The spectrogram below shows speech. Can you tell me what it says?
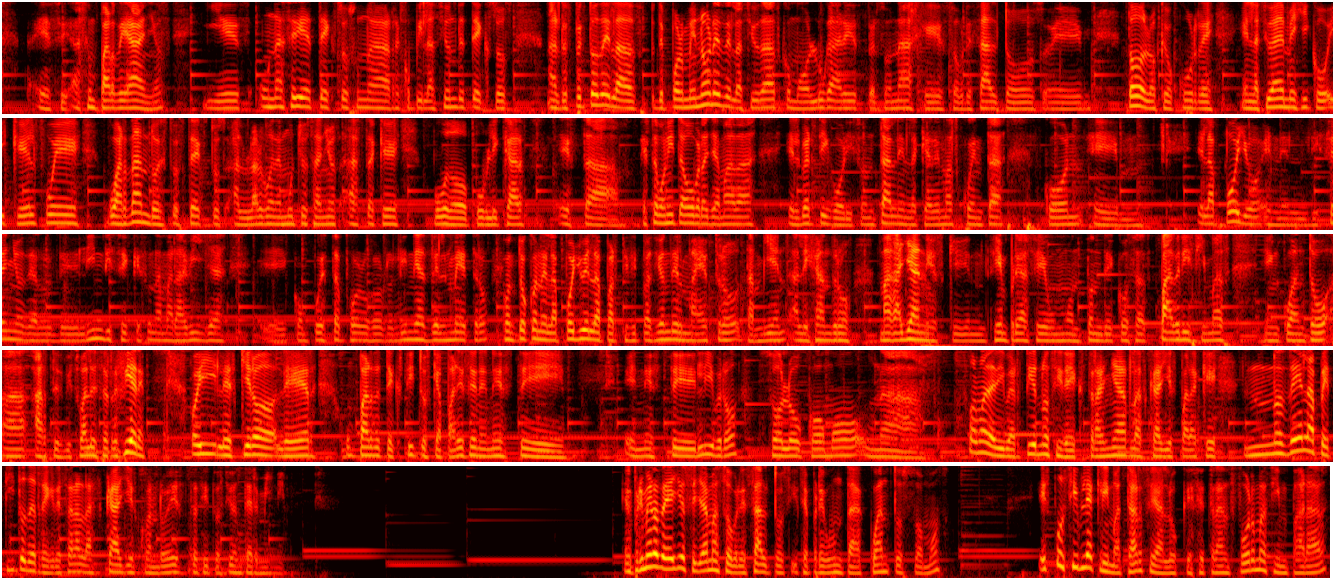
hace un par de años y es una serie de textos, una recopilación de textos al respecto de las de pormenores de la ciudad como lugares, personajes, sobresaltos, eh, todo lo que ocurre en la Ciudad de México y que él fue guardando estos textos a lo largo de muchos años hasta que pudo publicar esta, esta bonita obra llamada El Vértigo Horizontal en la que además cuenta con em, el apoyo en el diseño del índice, que es una maravilla, eh, compuesta por líneas del metro. Contó con el apoyo y la participación del maestro también Alejandro Magallanes, que siempre hace un montón de cosas padrísimas en cuanto a artes visuales se refiere. Hoy les quiero leer un par de textitos que aparecen en este en este libro solo como una forma de divertirnos y de extrañar las calles para que nos dé el apetito de regresar a las calles cuando esta situación termine. El primero de ellos se llama Sobresaltos y se pregunta ¿cuántos somos? ¿Es posible aclimatarse a lo que se transforma sin parar?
